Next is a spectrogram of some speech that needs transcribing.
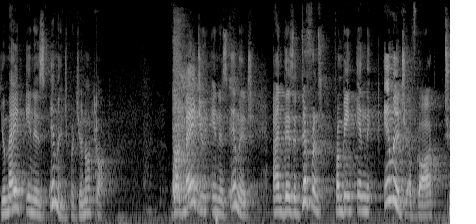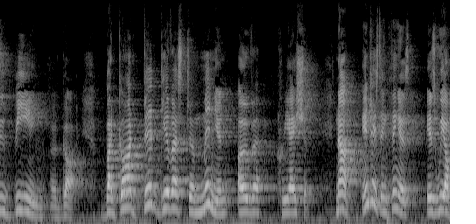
You're made in his image, but you're not God. God made you in his image, and there's a difference from being in the image of God to being a God. But God did give us dominion over creation. Now, interesting thing is, is we are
